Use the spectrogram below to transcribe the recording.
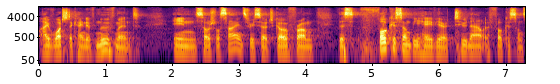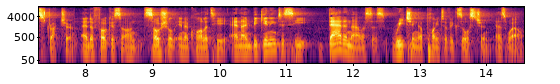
I've watched a kind of movement in social science research go from this focus on behavior to now a focus on structure and a focus on social inequality. And I'm beginning to see that analysis reaching a point of exhaustion as well.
